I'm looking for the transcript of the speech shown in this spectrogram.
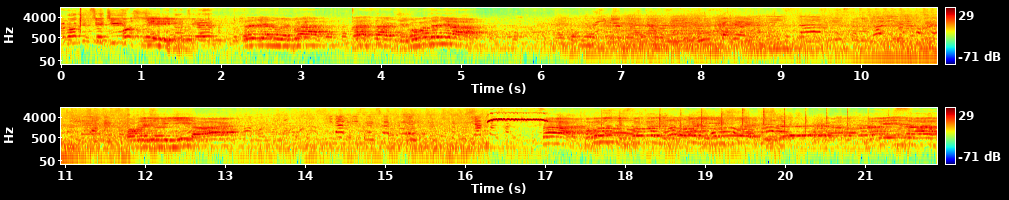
Czerwony przycisk! Pościg! Seria numer dwa na starcie. Powodzenia! Podejdź do linii, tak. Tak, powolutku, spokojnie, spokojnie, nie krzyczcie. Na miejsca.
